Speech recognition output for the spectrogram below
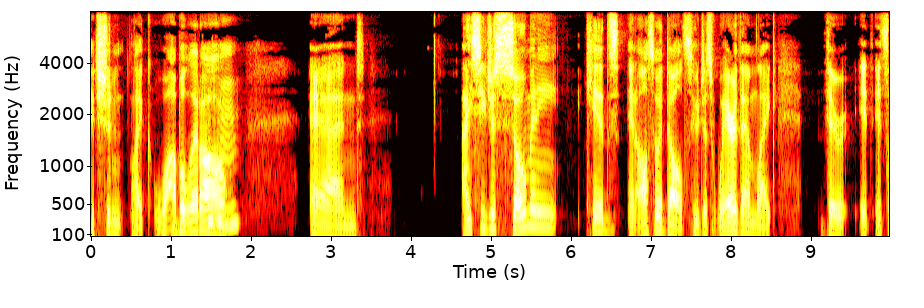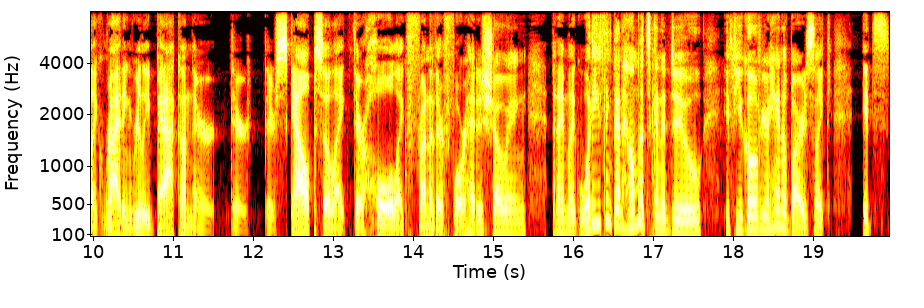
It shouldn't like wobble at all. Mhm. And I see just so many kids and also adults who just wear them like they're it, it's like riding really back on their their their scalp. So like their whole like front of their forehead is showing. And i'm like what do you think that helmet's going to do if you go over your handlebars? Like it's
